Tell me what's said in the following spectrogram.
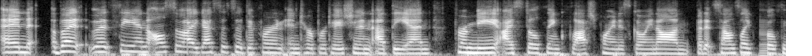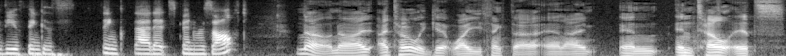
And but but see, and also I guess it's a different interpretation at the end. For me, I still think Flashpoint is going on, but it sounds like both of you think is think that it's been resolved. No, no, I, I totally get why you think that, and I and until it's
